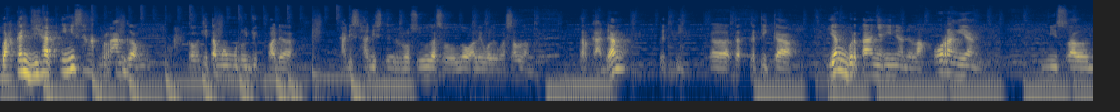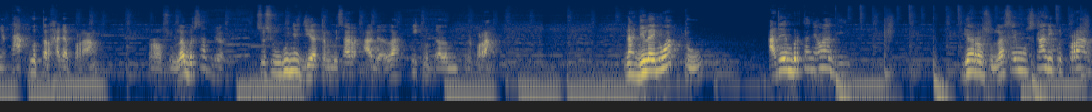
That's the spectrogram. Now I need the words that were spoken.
Bahkan jihad ini sangat beragam kalau kita mau merujuk pada hadis-hadis dari Rasulullah Shallallahu Alaihi Wasallam. Terkadang ketika, uh, ketika yang bertanya ini adalah orang yang misalnya takut terhadap perang, Rasulullah bersabda, sesungguhnya jihad terbesar adalah ikut dalam berperang. Nah, di lain waktu ada yang bertanya lagi, ya Rasulullah saya mau sekali ikut perang.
